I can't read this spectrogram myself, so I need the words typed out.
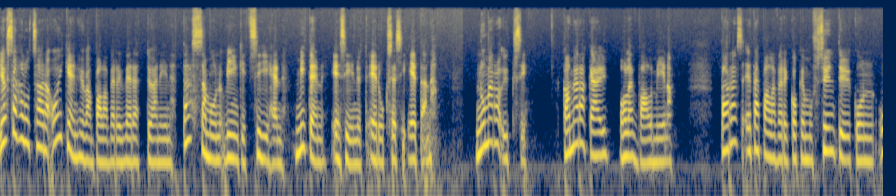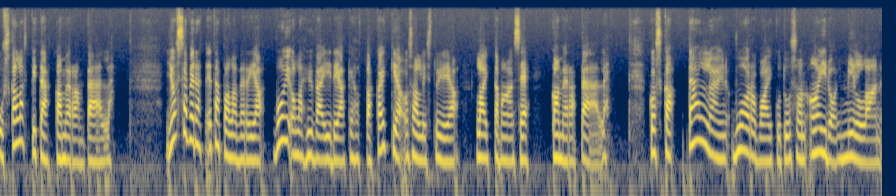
Jos sä haluat saada oikein hyvän palaverin vedettyä, niin tässä mun vinkit siihen, miten esiinnyt eduksesi etänä. Numero yksi. Kamera käy, ole valmiina. Paras etäpalaverikokemus syntyy, kun uskallat pitää kameran päällä. Jos sä vedät etäpalaveria, voi olla hyvä idea kehottaa kaikkia osallistujia laittamaan se kamera päälle. Koska Tällöin vuorovaikutus on aidoimmillaan,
